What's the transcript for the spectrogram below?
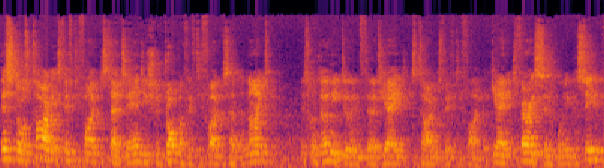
This store's target is 55%, so energy should drop by 55% at night. This one's only doing 38, its target's 55. Again, it's very simple. You can see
